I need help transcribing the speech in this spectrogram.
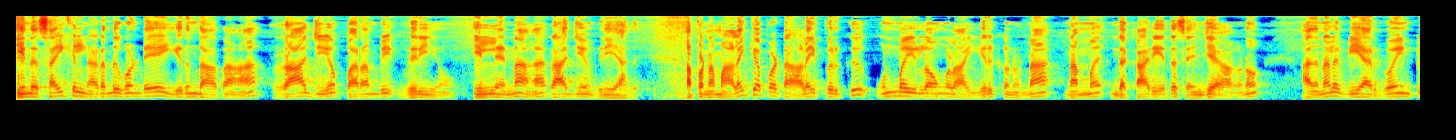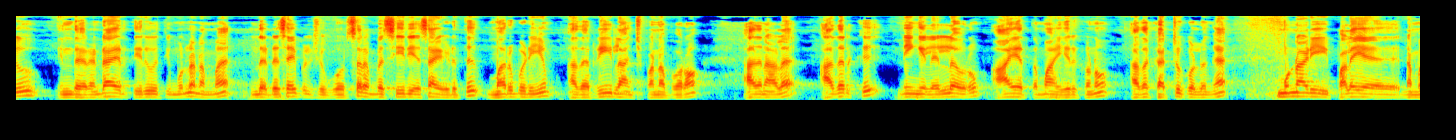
இந்த சைக்கிள் நடந்து கொண்டே இருந்தால் தான் ராஜ்யம் பரம்பி விரியும். இல்லைன்னா ராஜ்யம் விரியாது. அப்போ நம்ம அழைக்கப்பட்ட அழைப்பிற்கு உண்மையுள்ளவங்களாக இருக்கணும்னா நம்ம இந்த காரியத்தை செஞ்சே ஆகணும். அதனால் வி ஆர் கோயிங் டு இந்த ரெண்டாயிரத்தி இருபத்தி மூணில் நம்ம இந்த டிசைபிள்ஷிப் கோர்ஸை ரொம்ப சீரியஸாக எடுத்து மறுபடியும் அதை ரீலான்ச் பண்ண போகிறோம் அதனால் அதற்கு நீங்கள் எல்லோரும் ஆயத்தமாக இருக்கணும். அதை கற்றுக்கொள்ளுங்க. முன்னாடி பழைய நம்ம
